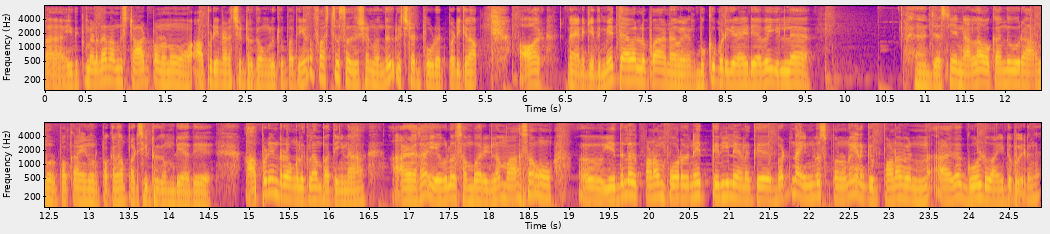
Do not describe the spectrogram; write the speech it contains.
நான் இதுக்கு மேலே தான் நான் வந்து ஸ்டார்ட் பண்ணணும் அப்படின்னு நினச்சிட்டு இருக்கவங்களுக்கு பார்த்தீங்கன்னா ஃபஸ்ட்டு சஜஷன் வந்து ரிச் டட் பவுடர் படிக்கலாம். ஆர் நான் எனக்கு எதுவுமே தேவையில்லப்பா. நான் எனக்கு புக்கு படிக்கிற ஐடியாவே இல்லை. ஜஸ்ட் என் நல்லா உட்காந்து ஒரு அறநூறு பக்கம் ஐநூறு பக்கம்லாம் படிச்சுட்டு இருக்க முடியாது. அப்படின்றவங்களுக்குலாம் பார்த்தீங்கன்னா அழகாக எவ்வளோ சம்பாதிக்கலாம்? மாதம் எதில் பணம் போகிறதுனே தெரியல எனக்கு. பட் நான் இன்வெஸ்ட் பண்ணணும் எனக்கு பணம் வேணும்னா அழகாக கோல்டு வாங்கிட்டு போயிடுங்க.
